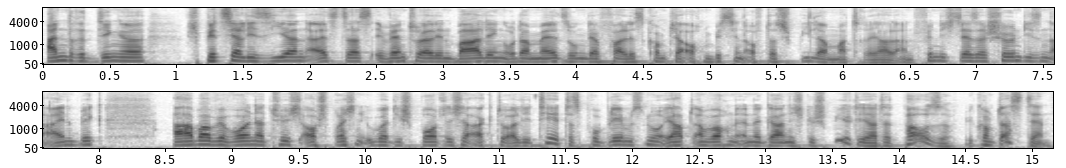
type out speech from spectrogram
andere Dinge spezialisieren, als das eventuell in Baling oder Melsungen der Fall ist. Kommt ja auch ein bisschen auf das Spielermaterial an. Finde ich sehr, sehr schön, diesen Einblick. Aber wir wollen natürlich auch sprechen über die sportliche Aktualität. Das Problem ist nur, ihr habt am Wochenende gar nicht gespielt, ihr hattet Pause. Wie kommt das denn?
